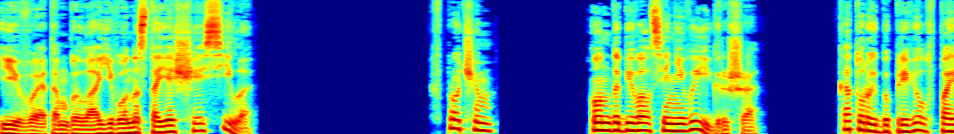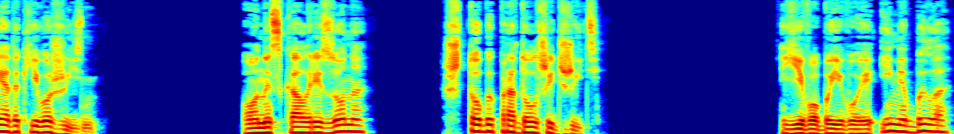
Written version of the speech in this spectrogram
И в этом была его настоящая сила. Впрочем, он добивался не выигрыша, который бы привел в порядок его жизнь. Он искал резона, чтобы продолжить жить. Его боевое имя было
